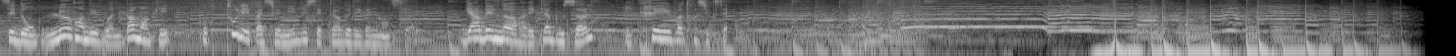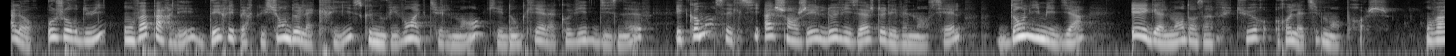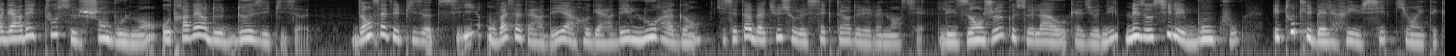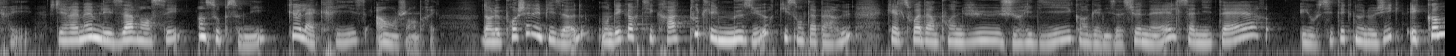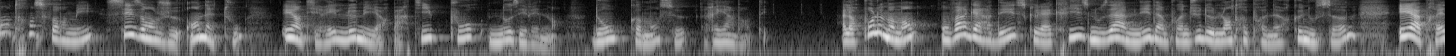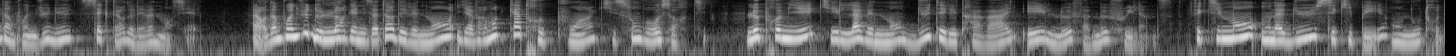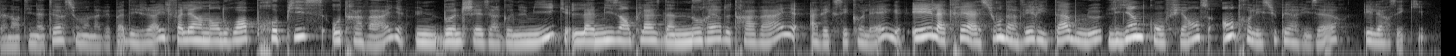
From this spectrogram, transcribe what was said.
C'est donc le rendez-vous à ne pas manquer pour tous les passionnés du secteur de l'événementiel. Gardez le nord avec la boussole et créez votre succès. Alors aujourd'hui, on va parler des répercussions de la crise que nous vivons actuellement, qui est donc liée à la Covid-19, et comment celle-ci a changé le visage de l'événementiel dans l'immédiat et également dans un futur relativement proche. On va regarder tout ce chamboulement au travers de deux épisodes. Dans cet épisode-ci, on va s'attarder à regarder l'ouragan qui s'est abattu sur le secteur de l'événementiel, les enjeux que cela a occasionné, mais aussi les bons coups et toutes les belles réussites qui ont été créées. Je dirais même les avancées insoupçonnées que la crise a engendrées. Dans le prochain épisode, on décortiquera toutes les mesures qui sont apparues, qu'elles soient d'un point de vue juridique, organisationnel, sanitaire et aussi technologique, et comment transformer ces enjeux en atouts et en tirer le meilleur parti pour nos événements. Donc comment se réinventer. Alors pour le moment, on va regarder ce que la crise nous a amené d'un point de vue de l'entrepreneur que nous sommes et après d'un point de vue du secteur de l'événementiel. Alors d'un point de vue de l'organisateur d'événements, il y a vraiment quatre points qui sont ressortis. Le premier qui est l'avènement du télétravail et le fameux freelance. Effectivement, on a dû s'équiper, en outre d'un ordinateur si on n'en avait pas déjà. Il fallait un endroit propice au travail, une bonne chaise ergonomique, la mise en place d'un horaire de travail avec ses collègues et la création d'un véritable lien de confiance entre les superviseurs et leurs équipes.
